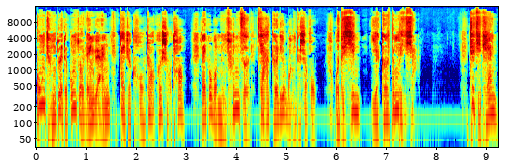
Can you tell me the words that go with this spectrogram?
工程队的工作人员戴着口罩和手套来给我们村子加隔离网的时候，我的心也咯噔了一下。这几天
